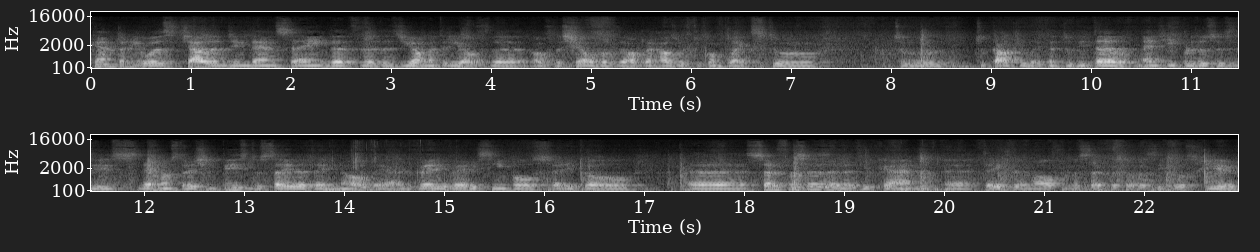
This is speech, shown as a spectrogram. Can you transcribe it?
company was challenging them, saying that the, the geometry of the of the shelves of the opera house was too complex to to to calculate and to detail. And he produces this demonstration piece to say that they know they are very very simple spherical uh, surfaces and that you can uh, take them all from the surface of a single sphere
